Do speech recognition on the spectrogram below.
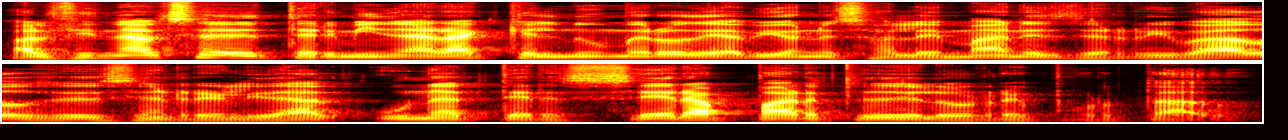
Al final se determinará que el número de aviones alemanes derribados es en realidad una tercera parte de lo reportado.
